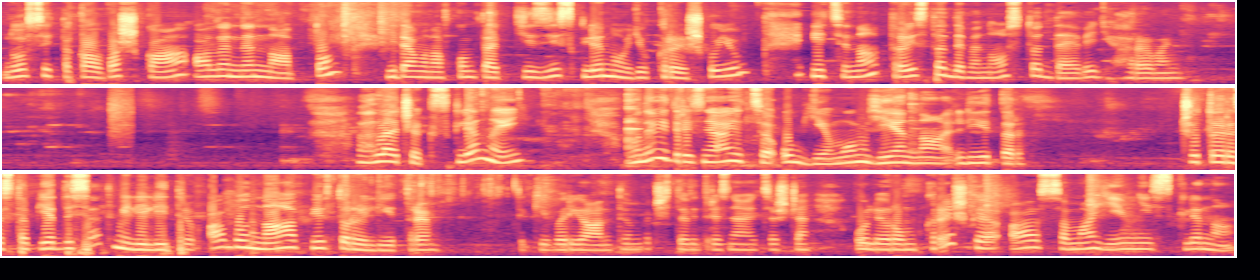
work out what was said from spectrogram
Досить така важка, але не надто. Йде вона в комплекті зі скляною кришкою. І ціна 399 гривень. Глечик скляний. Вони відрізняються об'ємом, є на літр 450 мл або на 1,5 літри. Такі варіанти. Бачите, відрізняються ще кольором кришки, а сама ємність скляна.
